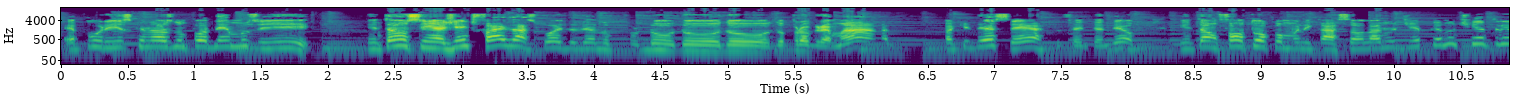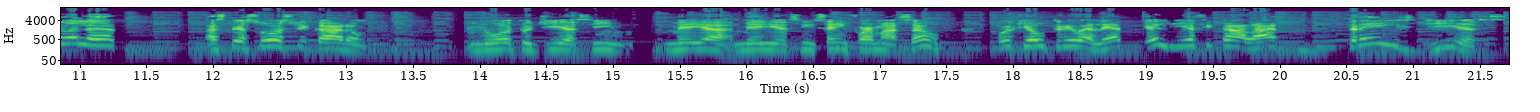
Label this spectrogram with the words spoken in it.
É por isso que nós não podemos ir. Então, assim, a gente faz as coisas dentro do, do, do, do programado para que dê certo, você entendeu? Então, faltou comunicação lá no dia porque não tinha trio elétrico. As pessoas ficaram no outro dia, assim, meia, meia assim, sem informação, porque o trio elétrico, ele ia ficar lá três dias.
